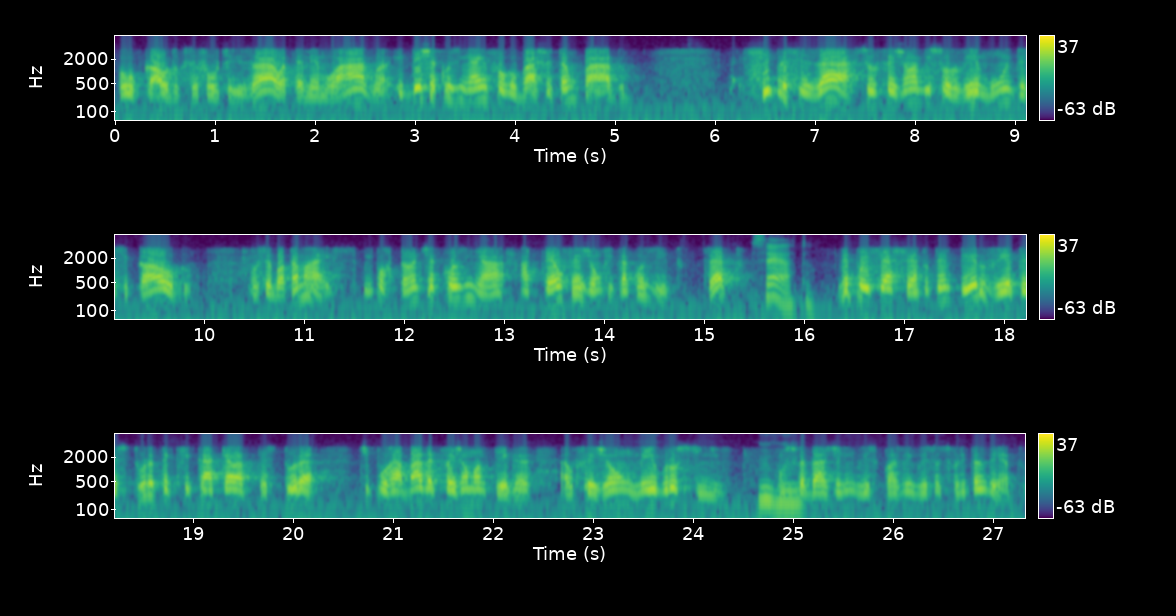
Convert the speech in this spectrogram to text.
ou o caldo que você for utilizar, ou até mesmo água, e deixa cozinhar em fogo baixo e tampado. Se precisar, se o feijão absorver muito esse caldo, você bota mais. O importante é cozinhar até o feijão ficar cozido, certo? Certo. Depois você acerta o tempero, vê a textura, tem que ficar aquela textura tipo rabada com feijão manteiga, o feijão meio grossinho, uhum. com os pedaços de linguiça, com as linguiças fritas dentro.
